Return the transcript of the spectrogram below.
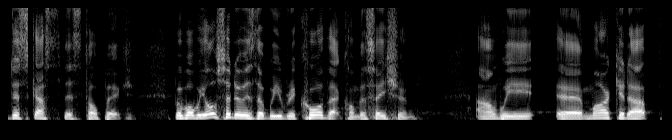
discuss this topic. But what we also do is that we record that conversation and we uh, mark it up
